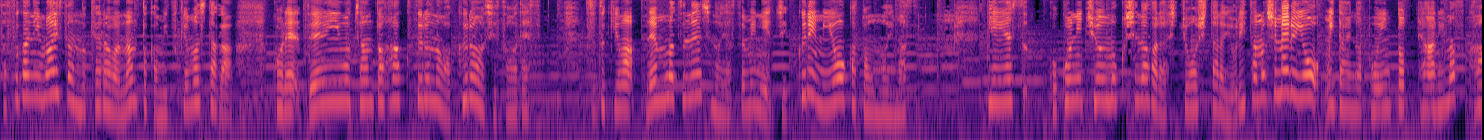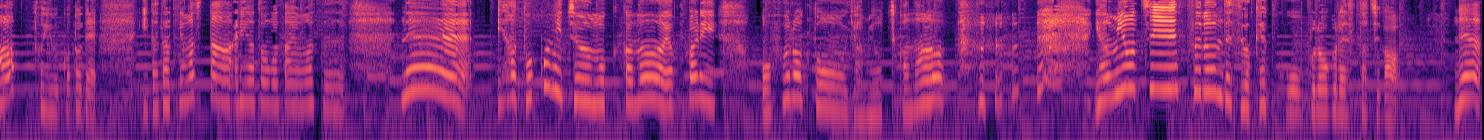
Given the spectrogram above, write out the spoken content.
さすがにマイさんのキャラは何とか見つけましたが、これ全員をちゃんと把握するのは苦労しそうです。続きは年末年始の休みにじっくり見ようかと思います。PS、ここに注目しながら視聴したらより楽しめるよみたいなポイントってありますか？ということで、いただきました。ありがとうございます。ねえ、いや、どこに注目かなやっぱり、お風呂と闇落ちかな 闇落ちするんですよ、結構、プログレスたちが。ね、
